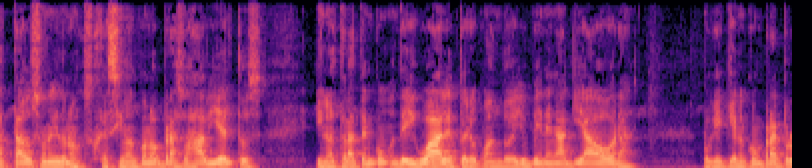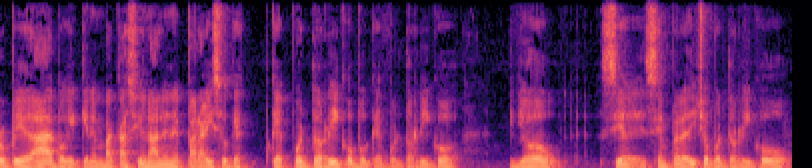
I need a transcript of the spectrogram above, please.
Estados Unidos nos reciban con los brazos abiertos y nos traten de iguales, pero cuando ellos vienen aquí ahora porque quieren comprar propiedad, porque quieren vacacionar en el paraíso que, es Puerto Rico, porque Puerto Rico, yo siempre le he dicho, Puerto Rico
